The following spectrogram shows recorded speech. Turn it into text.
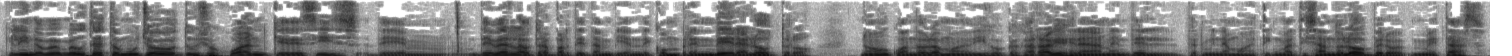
Qué lindo, me, gusta esto mucho tuyo, Juan, que decís de, mm, de ver la otra parte también, de comprender al otro, ¿no? Cuando hablamos de viejo cajarrabia, generalmente terminamos estigmatizándolo, pero me estás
